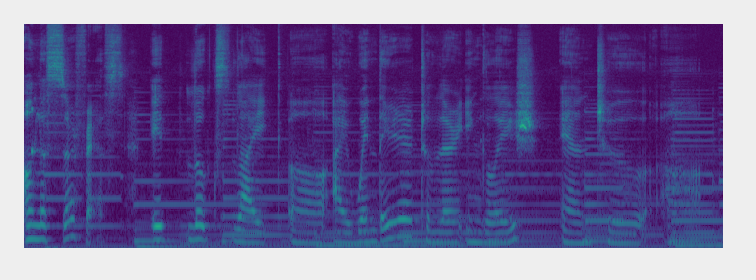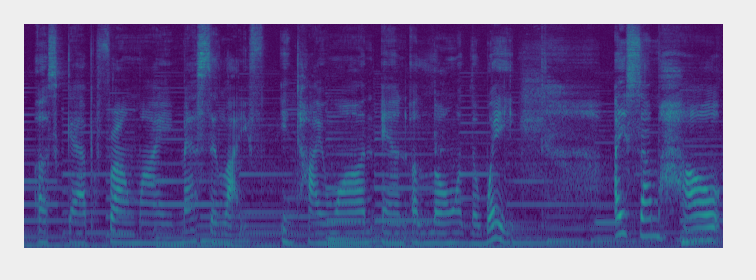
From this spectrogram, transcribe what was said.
On the surface, it looks like uh, I went there to learn English and to uh, escape from my messy life in Taiwan and along the way. I somehow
